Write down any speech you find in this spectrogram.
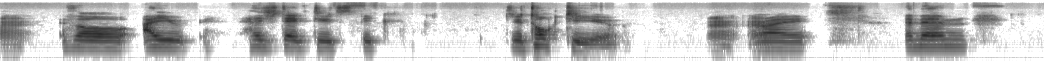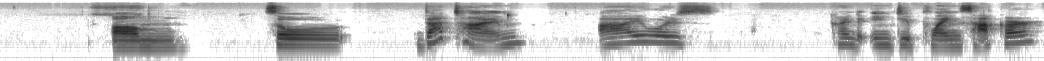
Mm. So I hesitate to speak to talk to you, Mm-hmm. right? And then um so that time I was kind of into playing soccer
